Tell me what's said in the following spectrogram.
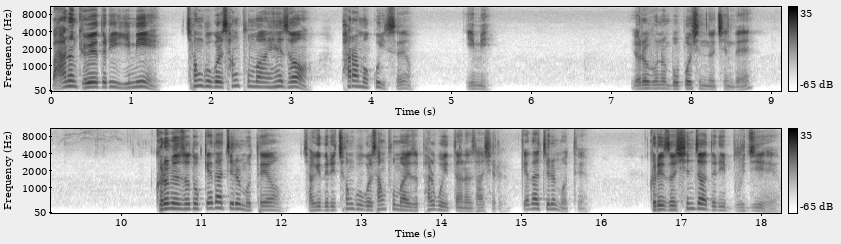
많은 교회들이 이미 천국을 상품화해서 팔아먹고 있어요. 이미. 여러분은 못 보신 눈치인데. 그러면서도 깨닫지를 못해요. 자기들이 천국을 상품화해서 팔고 있다는 사실을 깨닫지를 못해요. 그래서 신자들이 무지해요.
